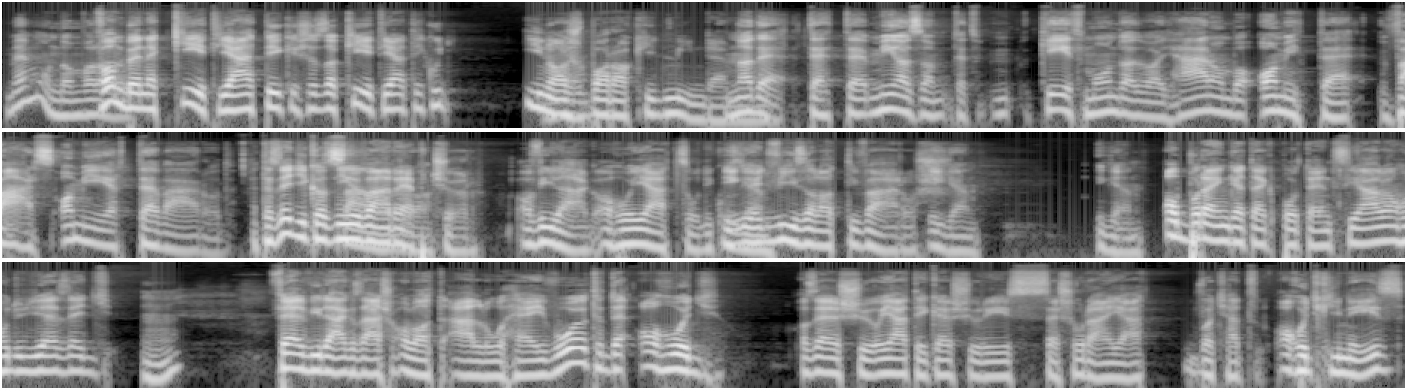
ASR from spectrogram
Mert mondom valahogy. Van benne két játék, és az a két játék úgy inas barak így minden. Na de, te, te mi az, a, tehát két mondat vagy háromba, amit te vársz, amiért te várod. Hát az egyik az nyilván Számodra. Rapture, a világ, ahol játszódik. Ugye Igen. egy víz alatti város. Igen. Igen. Abban rengeteg potenciál van, hogy ugye ez egy Mhm. felvirágzás alatt álló hely volt, de ahogy az első, a játék első része során ját, vagy hát ahogy kinéz,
